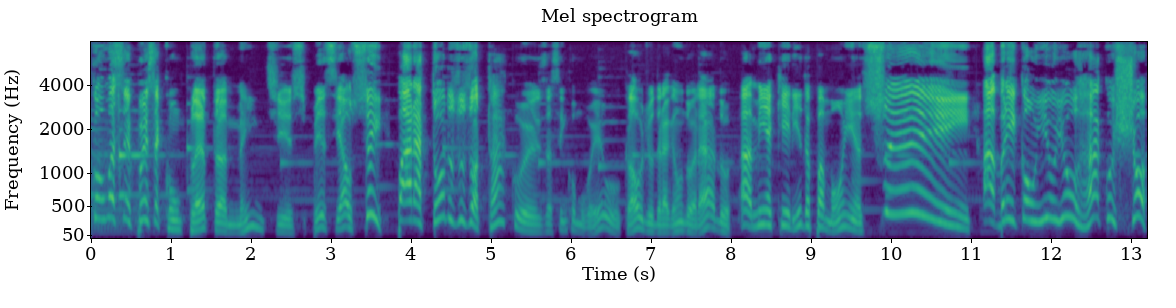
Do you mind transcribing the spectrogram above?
Com uma sequência completamente especial, sim, para todos os otakus, assim como eu, Cláudio Dragão Dourado, a minha querida pamonha, sim! Abri com Yu Yu Hakusho,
